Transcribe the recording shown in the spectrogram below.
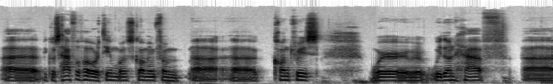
uh, because half of our team was coming from uh, uh, countries where we don't have uh,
